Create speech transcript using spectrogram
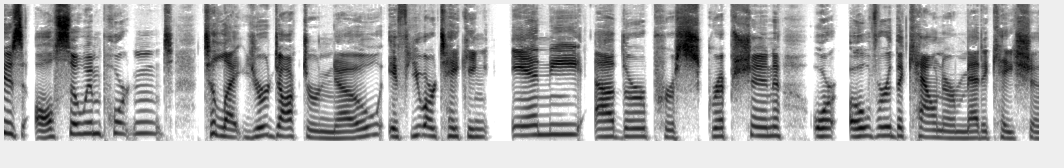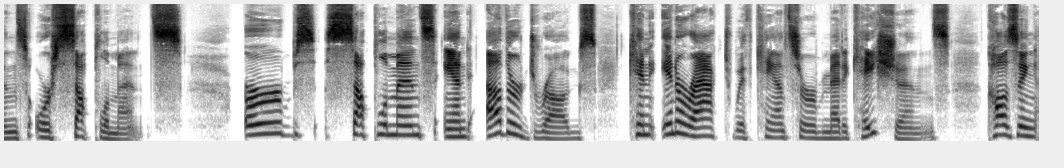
is also important to let your doctor know if you are taking any other prescription or over the counter medications or supplements herbs, supplements, and other drugs can interact with cancer medications, causing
